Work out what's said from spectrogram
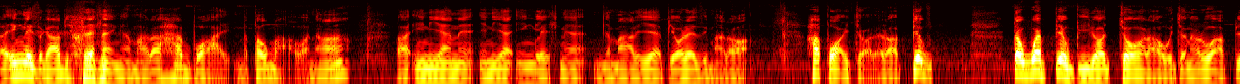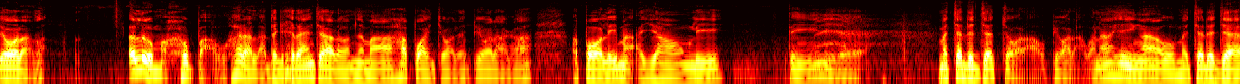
အဲအင်္ဂလိပ်စကားပြောတဲ့နိုင်ငံမှာတော့ half boy မသုံးပါဘူးနော်အာ အိန္ဒိယနဲ့အိန္ဒိယ English နဲ့မြန်မာတွေရဲ့ပြောတဲ့စီမှာတော့ hot boy ကြော်တယ်တော့ပြုတ်တဝက်ပြုတ်ပြီးတော့ကြော်တာကိုကျွန်တော်တို့ကပြောတာလားအဲ့လိုမဟုတ်ပါဘူးဟုတ်လားတကယ်တမ်းကျတော့မြန်မာ hot boy ကြော်တယ်ပြောတာကအပေါ်လေးမှာအယောင်လေးတင်းနေတဲ့မကြက်တကြက်ကြော်တာကိုပြောတာဗောနော်ဟေးငါ့ကိုမကြက်တကြက်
